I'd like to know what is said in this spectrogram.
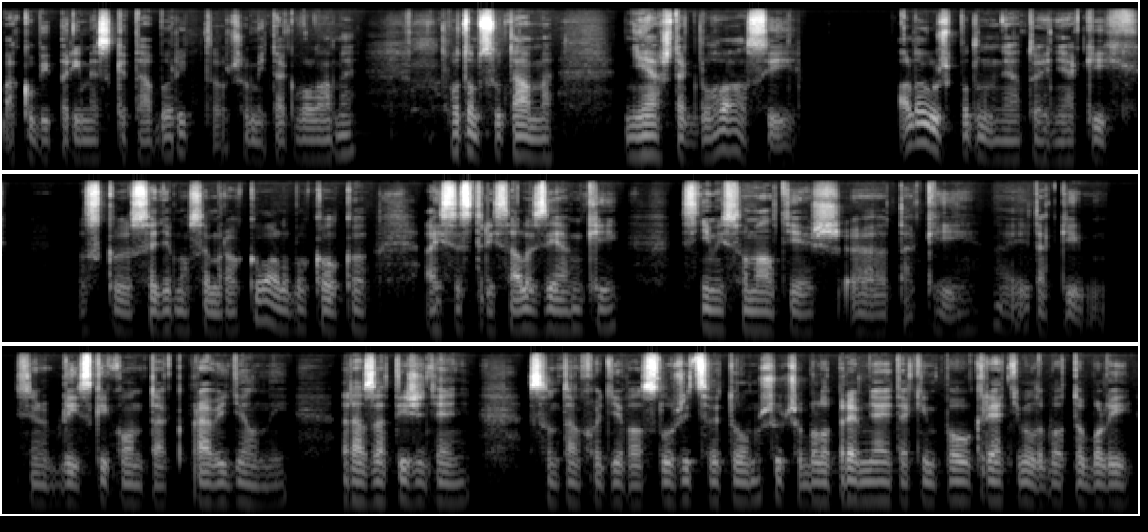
akoby prímeské tábory, to čo my tak voláme. Potom sú tam nie až tak dlho asi, ale už podľa mňa to je nejakých skoro 7-8 rokov, alebo koľko aj sestry Salesianky. S nimi som mal tiež e, taký, hej, taký myslím, blízky kontakt, pravidelný. Raz za týždeň som tam chodieval slúžiť Svetu Omšu, čo bolo pre mňa aj takým poukriatím, lebo to boli,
